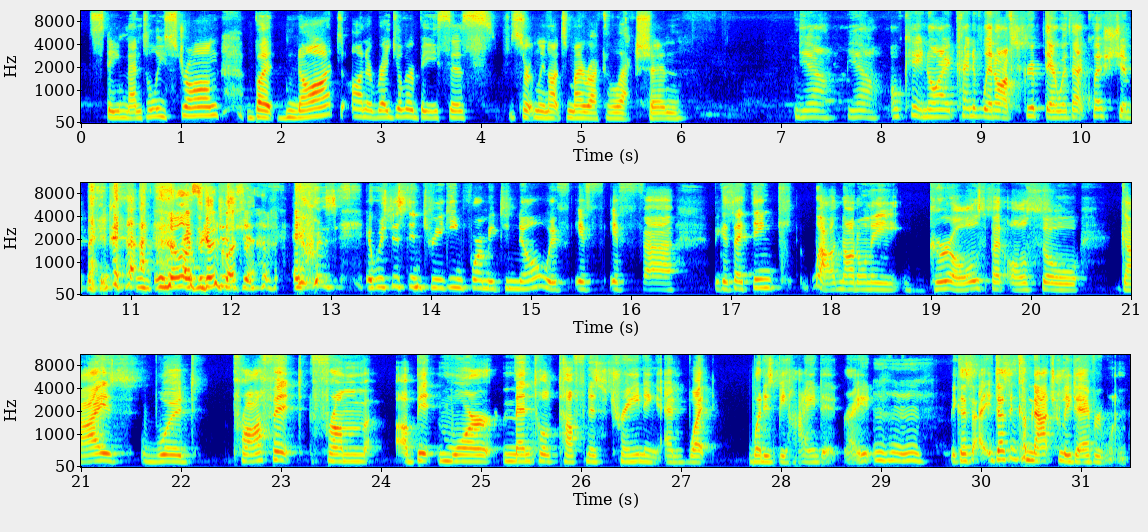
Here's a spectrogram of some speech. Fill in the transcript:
stay mentally strong but not on a regular basis certainly not to my recollection yeah, yeah. Okay. No, I kind of went off script there with that question, but no, that's a good just, question. It was it was just intriguing for me to know if if if uh, because I think well, not only girls but also guys would profit from a bit more mental toughness training and what what is behind it, right? Mm-hmm. Because it doesn't come naturally to everyone.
